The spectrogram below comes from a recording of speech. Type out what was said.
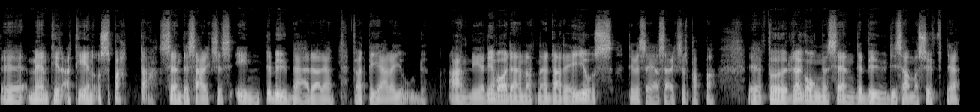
Eh, men till Aten och Sparta sände Xerxes inte budbärare för att begära jord. Anledningen var den att när Dareios, det vill säga Xerxes pappa, eh, förra gången sände bud i samma syfte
